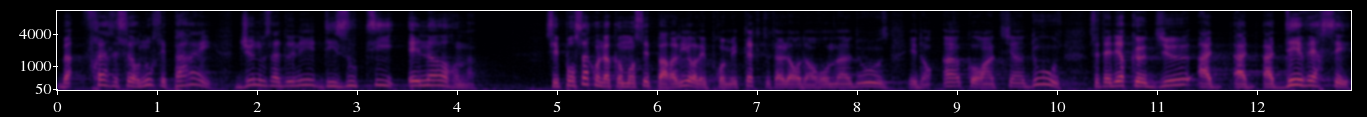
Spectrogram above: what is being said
Ben, frères et sœurs, nous, c'est pareil. Dieu nous a donné des outils énormes. C'est pour ça qu'on a commencé par lire les premiers textes tout à l'heure dans Romains 12 et dans 1 Corinthiens 12. C'est-à-dire que Dieu a, a, déversé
